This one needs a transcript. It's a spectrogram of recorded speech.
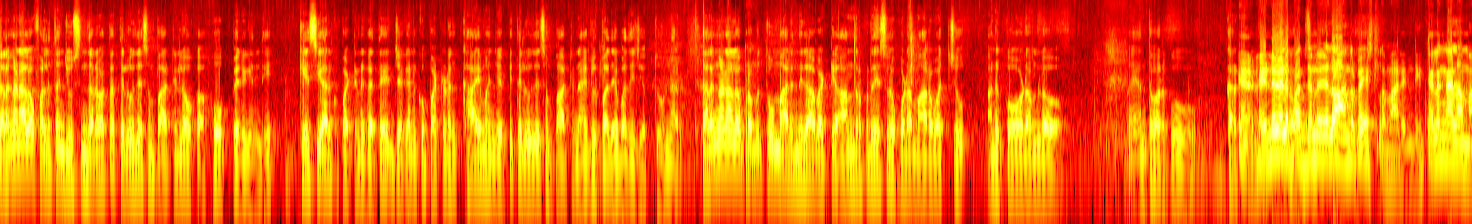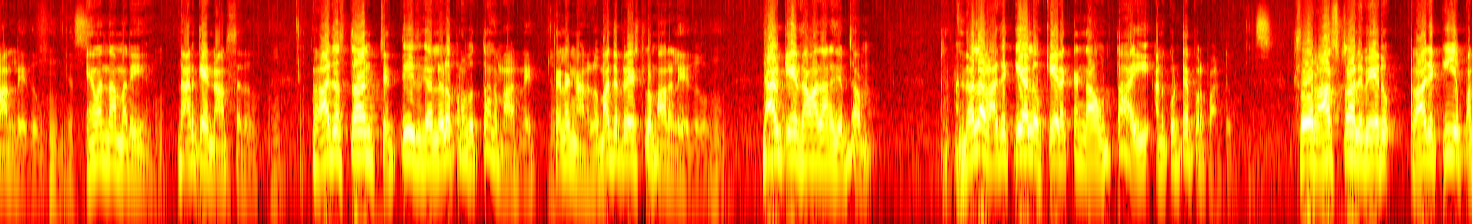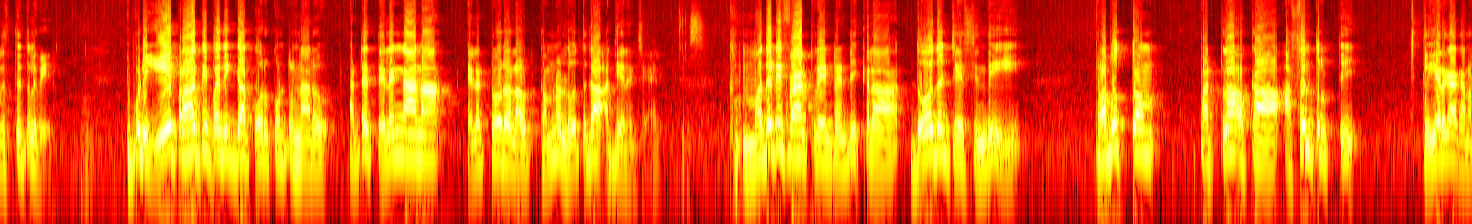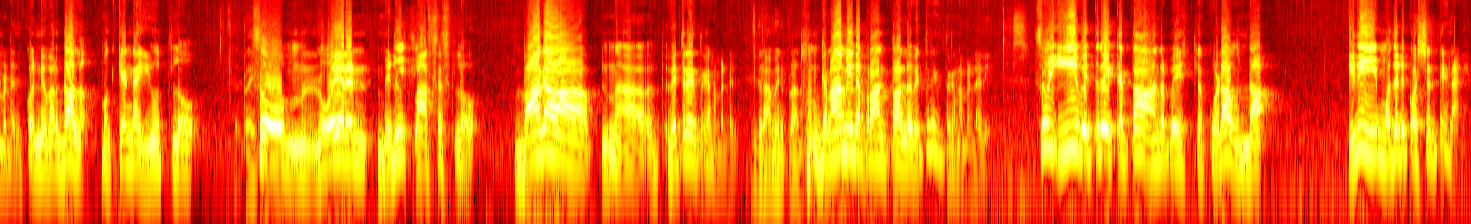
తెలంగాణలో ఫలితం చూసిన తర్వాత తెలుగుదేశం పార్టీలో ఒక హోప్ పెరిగింది. కేసీఆర్కు పట్టిన గతే జగన్కు పట్టడం ఖాయమని చెప్పి తెలుగుదేశం పార్టీ నాయకులు పదే పదే చెప్తూ ఉన్నారు. తెలంగాణలో ప్రభుత్వం మారింది కాబట్టి ఆంధ్రప్రదేశ్లో కూడా మారవచ్చు అనుకోవడంలో ఎంతవరకు కరెక్ట్ రెండు వేల పద్దెనిమిదిలో ఆంధ్రప్రదేశ్లో మారింది. తెలంగాణ మారలేదు. ఏమన్నా మరి? దానికే ఆన్సర్ రాజస్థాన్ ఛత్తీస్గఢ్లలో ప్రభుత్వాలు మారినాయి. తెలంగాణలో మధ్యప్రదేశ్లో మారలేదు. దానికి ఏ సమాధానం చెప్తాం అందువల్ల రాజకీయాలు ఒకే రకంగా ఉంటాయి అనుకుంటే పొరపాటు. సో రాష్ట్రాలు వేరు రాజకీయ పరిస్థితులు వేరు. ఇప్పుడు ఏ ప్రాతిపదికగా కోరుకుంటున్నారు అంటే తెలంగాణ ఎలక్టోరల్ అవుట్కమ్ను లోతుగా అధ్యయనం చేయాలి. మొదటి ఫ్యాక్టర్ ఏంటంటే ఇక్కడ దోదం చేసింది ప్రభుత్వం పట్ల ఒక అసంతృప్తి క్లియర్గా కనబడ్డది. కొన్ని వర్గాల్లో ముఖ్యంగా యూత్లో సో లోయర్ అండ్ మిడిల్ క్లాసెస్లో బాగా వ్యతిరేకత కనబడ్డది. గ్రామీణ ప్రాంతం గ్రామీణ ప్రాంతాల్లో వ్యతిరేకత కనబడ్డది. సో ఈ వ్యతిరేకత ఆంధ్రప్రదేశ్లో కూడా ఉందా? ఇది మొదటి క్వశ్చన్ తేలాలి.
